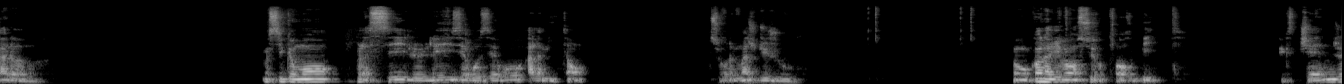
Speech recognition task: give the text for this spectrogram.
Alors, voici comment placer le lait 0-0 à la mi-temps sur le match du jour. Donc, en arrivant sur Orbit Exchange,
